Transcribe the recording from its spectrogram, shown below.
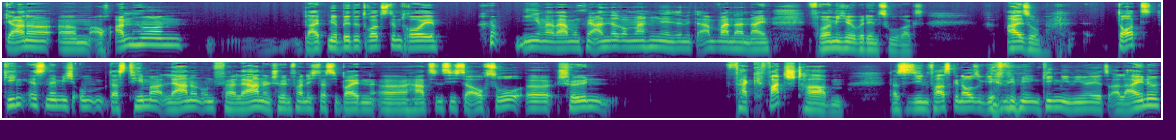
Gerne ähm, auch anhören bleibt mir bitte trotzdem treu. Nie immer Werbung für andere machen, also mit Abwandern, nein. Ich freue mich über den Zuwachs. Also, dort ging es nämlich um das Thema Lernen und Verlernen. Schön fand ich, dass die beiden äh, Herzchen sich da auch so äh, schön verquatscht haben, dass es ihnen fast genauso geht wie mir, ging wie mir jetzt alleine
